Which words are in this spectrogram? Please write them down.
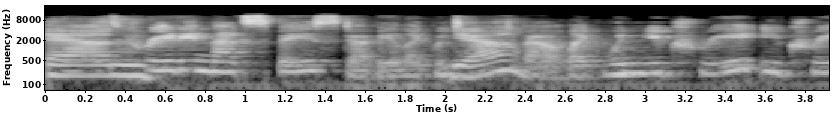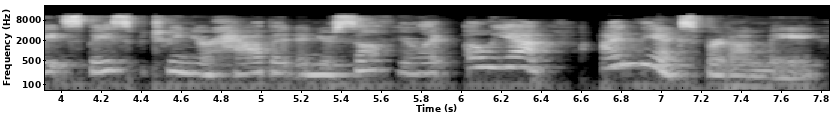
And well, creating that space, Debbie, like we yeah. talked about, like when you create, you create space between your habit and yourself. You're like, oh yeah, I'm the expert on me.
